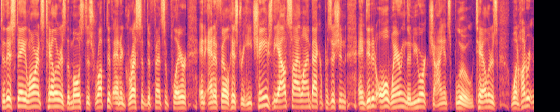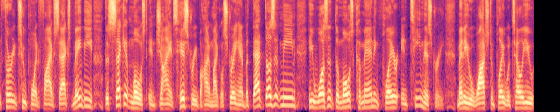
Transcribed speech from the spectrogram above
To this day, Lawrence Taylor is the most disruptive and aggressive defensive player in NFL history. He changed the outside linebacker position and did it all wearing the New York Giants blue. Taylor's 132.5 sacks may be the second most in Giants history behind Michael Strahan, but that doesn't mean he wasn't the most commanding player in team history. Many who watched him play would tell you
